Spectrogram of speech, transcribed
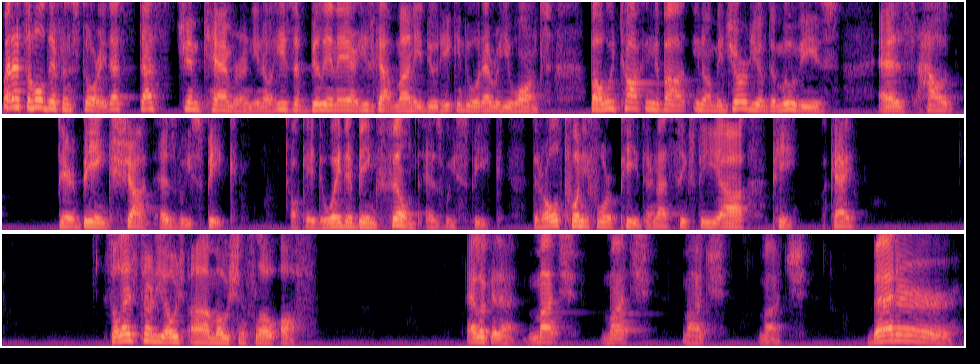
but that's a whole different story. That's that's Jim Cameron. You know, he's a billionaire. He's got money, dude. He can do whatever he wants. But we're talking about, you know, majority of the movies as how they're being shot as we speak. Okay, the way they're being filmed as we speak. They're all 24p. They're not 60p. Uh, okay. So let's turn the uh, motion flow off. Hey, look at that. Much, much, much, much better.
